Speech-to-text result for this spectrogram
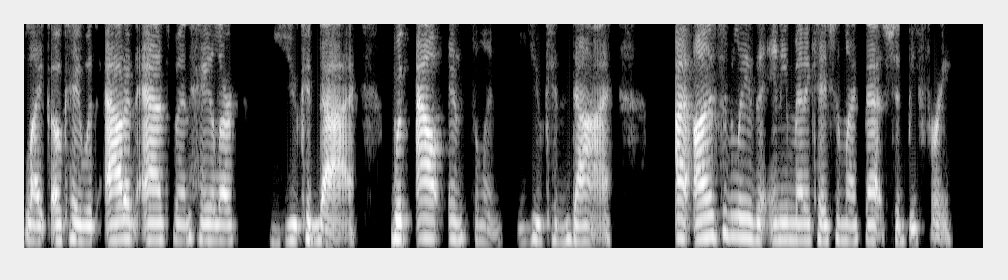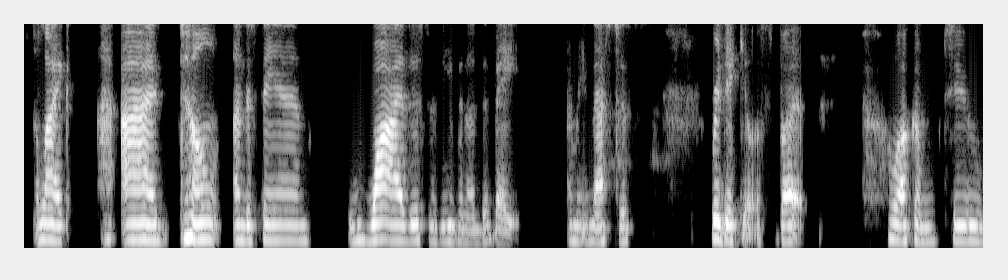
like okay, without an asthma inhaler, you can die. Without insulin, you can die. I honestly believe that any medication like that should be free. Like I don't understand why this is even a debate. I mean, that's just ridiculous, but welcome to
